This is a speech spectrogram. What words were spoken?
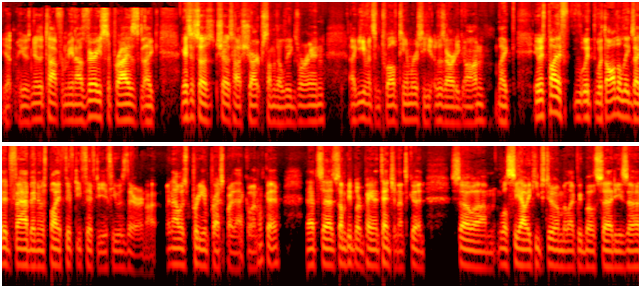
Yep, he was near the top for me, and I was very surprised. Like, I guess it shows, shows how sharp some of the leagues were in. Like, even some twelve teamers, he was already gone. Like, it was probably with with all the leagues I did Fab in, it was probably 50-50 if he was there or not. And I was pretty impressed by that. Going, okay, that's uh, some people are paying attention. That's good. So um, we'll see how he keeps doing. But like we both said, he's uh,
